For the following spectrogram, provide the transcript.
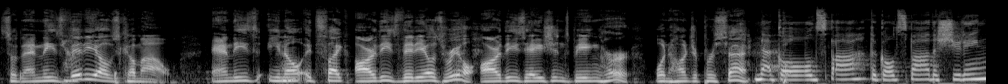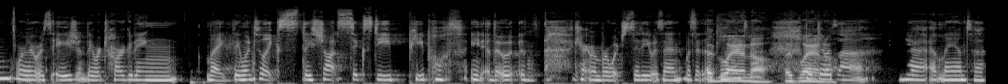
So then these videos come out. And these you know it's like are these videos real? Are these asians being hurt? 100% And that gold spa, the gold spa, the shooting where it was Asian, they were targeting like they went to like they shot sixty people. You know, the, I can't remember which city it was in. Was it Atlanta. Atlanta? But there was a yeah, Atlanta,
